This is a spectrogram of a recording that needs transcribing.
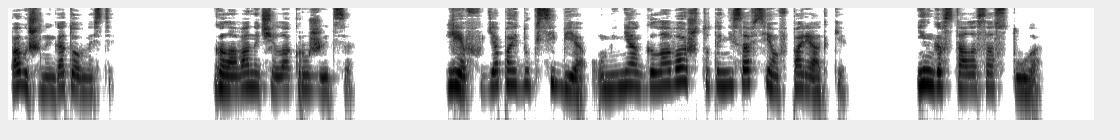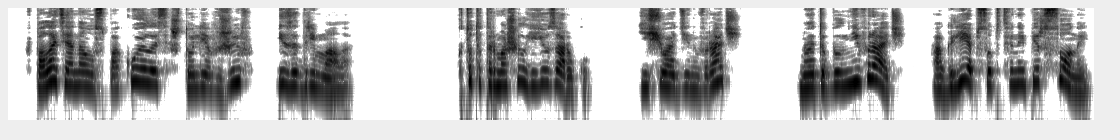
повышенной готовности. Голова начала кружиться. Лев, я пойду к себе. У меня голова что-то не совсем в порядке. Инга встала со стула. В палате она успокоилась, что лев жив, и задремала. Кто-то тормошил ее за руку. Еще один врач? Но это был не врач, а Глеб собственной персоной,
